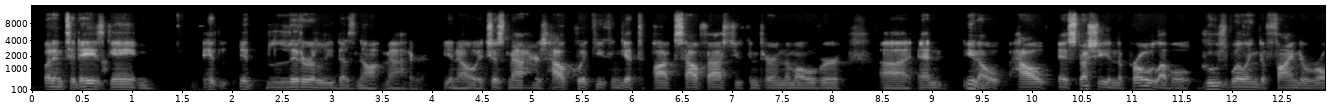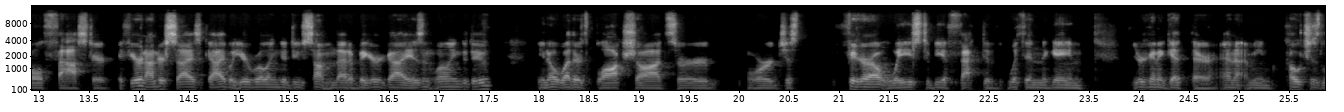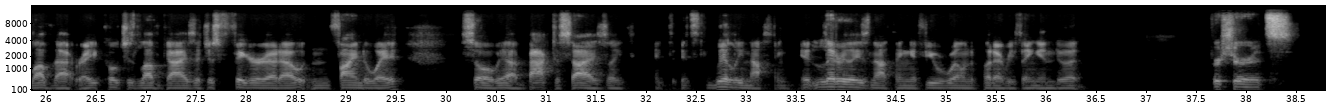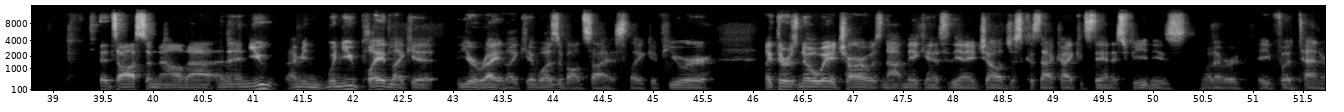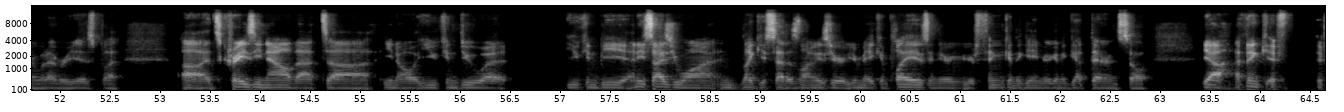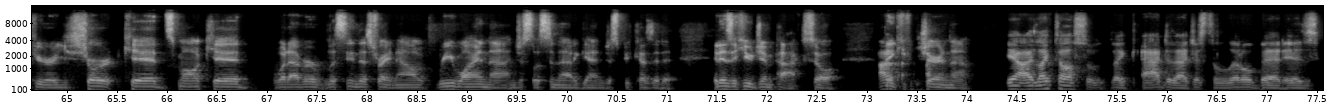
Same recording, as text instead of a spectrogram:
But in today's game, it it literally does not matter. You know, it just matters how quick you can get to pucks, how fast you can turn them over, uh, and you know how, especially in the pro level, who's willing to find a role faster. If you're an undersized guy, but you're willing to do something that a bigger guy isn't willing to do, you know, whether it's block shots or or just figure out ways to be effective within the game, you're going to get there. And I mean, coaches love that, right? Coaches love guys that just figure it out and find a way. So yeah, back to size, like it, it's really nothing. It literally is nothing if you were willing to put everything into it. For sure, it's it's awesome now that and and you, I mean, when you played like it, you're right. Like it was about size. Like if you were like there was no way Chara was not making it to the NHL just because that guy could stay on his feet and he's whatever eight foot ten or whatever he is. But uh, it's crazy now that uh, you know you can do what you can be any size you want. And like you said as long as you're you're making plays and you're you're thinking the game you're going to get there. And so yeah i think if if you're a short kid small kid whatever listening to this right now rewind that and just listen to that again just because it it is a huge impact. So thank I, you for sharing that. Yeah i'd like to also like add to that just a little bit is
